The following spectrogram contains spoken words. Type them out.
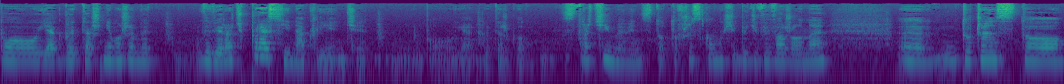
bo jakby też nie możemy wywierać presji na kliencie jakby też go stracimy, więc to, to wszystko musi być wyważone. E, to często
